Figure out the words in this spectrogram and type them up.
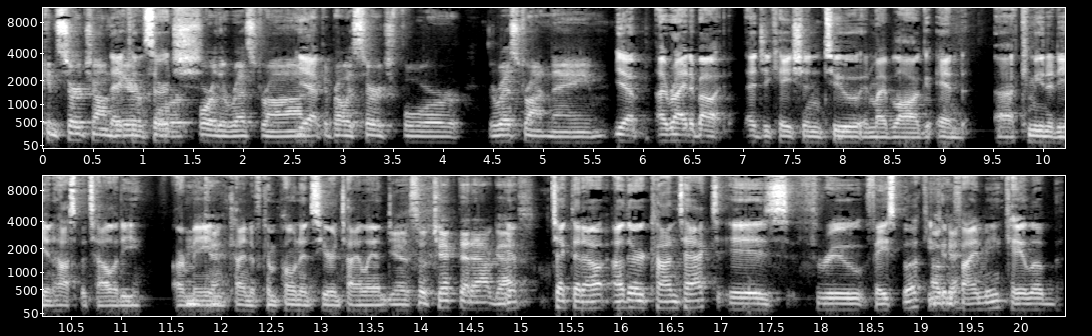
can search on They there can search- for, for the restaurant. Yeah. They can probably search for the restaurant name. Yep, I write about education too in my blog, and uh, community and hospitality are main Okay. kind of components here in Thailand. Yeah, so check that out, Yep. guys. Check that out. Other contact is through Facebook. You Okay. can find me, Caleb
